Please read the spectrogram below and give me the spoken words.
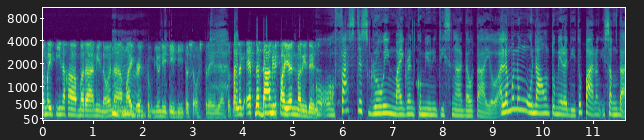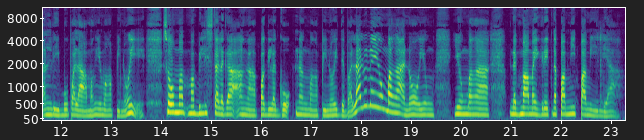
sa may pinakamarami no na mm-hmm. migrant community dito sa Australia. So talaga at, at dadami pa yan Maridel. Oo, fastest growing migrant communities nga daw tayo. Alam mo nung una akong tumira dito, parang isang daan libo pa lamang yung mga Pinoy. Eh. So ma- mabilis talaga ang uh, paglago ng mga Pinoy, 'di ba? Lalo na yung mga ano, yung yung mga nagmamigrate na pami-pamilya.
